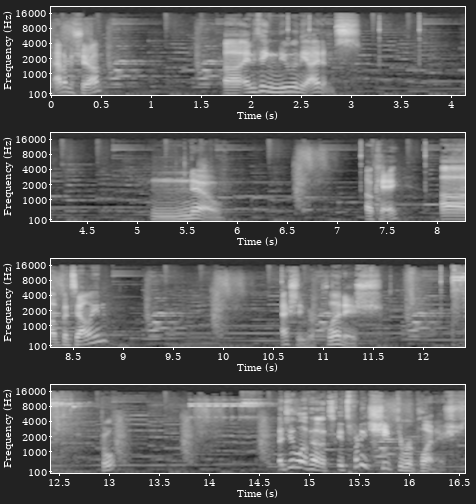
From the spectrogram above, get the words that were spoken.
Item shop. Uh, anything new in the items? No. Okay. Uh, battalion? Actually, replenish. Cool. I do love how it's it's pretty cheap to replenish,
